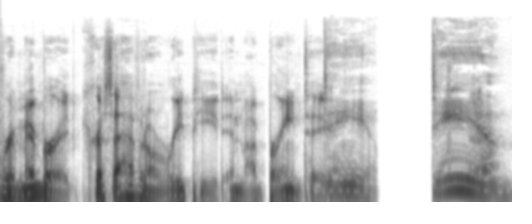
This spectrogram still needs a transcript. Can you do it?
Remember it, Chris. I have it on repeat in my brain tape. Damn. Damn.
